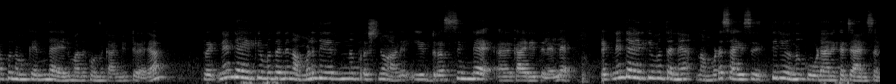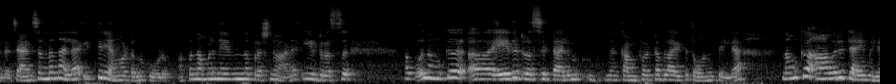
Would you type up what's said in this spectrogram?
അപ്പോൾ നമുക്ക് എന്തായാലും അതൊക്കെ ഒന്ന് കണ്ടിട്ട് വരാം. പ്രഗ്നന്റ് ആയിരിക്കുമ്പോൾ തന്നെ നമ്മൾ നേരിടുന്ന പ്രശ്നമാണ് ഈ ഡ്രസ്സിന്റെ കാര്യത്തിൽ അല്ലേ പ്രഗ്നന്റ് ആയിരിക്കുമ്പോൾ തന്നെ നമ്മുടെ സൈസ് ഇത്തിരി ഒന്ന് കൂടാനൊക്കെ ചാൻസ് ഉണ്ട്. ചാൻസ് ഉണ്ടെന്നല്ല ഇത്തിരി അങ്ങോട്ടൊന്ന് കൂടും. അപ്പോൾ നമ്മൾ നേരിടുന്ന പ്രശ്നമാണ് ഈ ഡ്രസ്സ് അപ്പോൾ നമുക്ക് ഏത് ഡ്രസ്സ് ഇട്ടാലും കംഫർട്ടബിൾ ആയിട്ട് തോന്നത്തില്ല. നമുക്ക് ആ ഒരു ടൈമിൽ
